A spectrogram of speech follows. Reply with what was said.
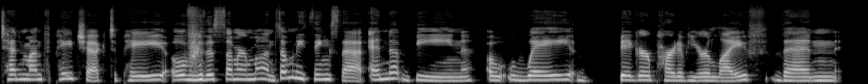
10 month paycheck to pay over the summer months. So many things that end up being a way bigger part of your life than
